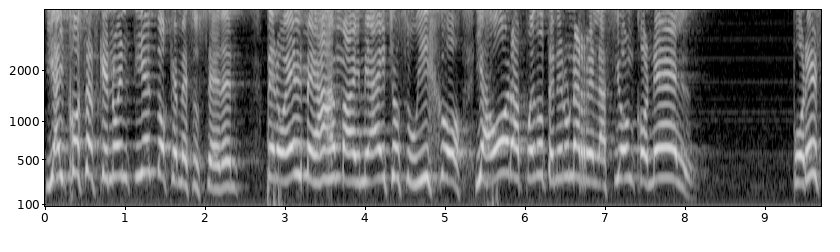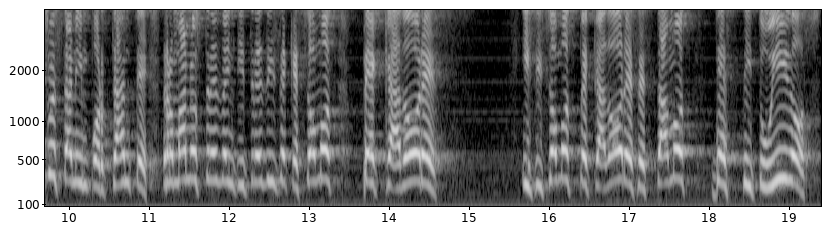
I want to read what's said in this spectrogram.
Y hay cosas que no entiendo que me suceden, pero Él me ama y me ha hecho su hijo y ahora puedo tener una relación con Él. Por eso es tan importante. Romanos 3:23 dice que somos pecadores. Y si somos pecadores, estamos destituidos,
